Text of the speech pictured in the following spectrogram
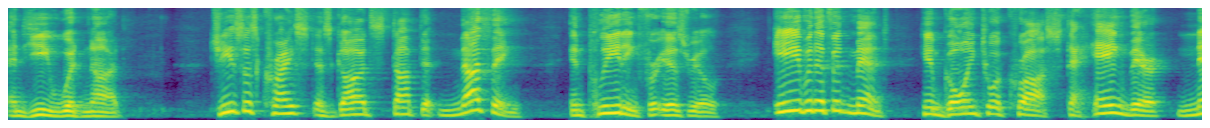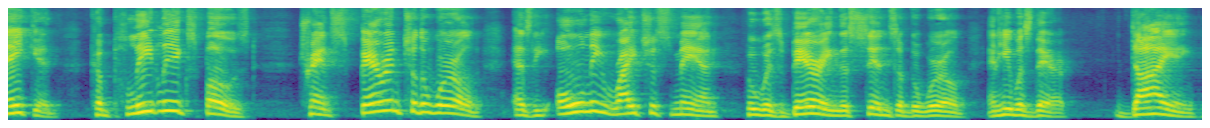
and ye would not. Jesus Christ, as God, stopped at nothing in pleading for Israel, even if it meant him going to a cross to hang there naked, completely exposed, transparent to the world as the only righteous man who was bearing the sins of the world. And he was there, dying,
